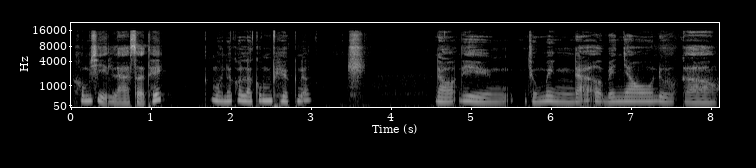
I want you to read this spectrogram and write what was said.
không chỉ là sở thích mà nó còn là công việc nữa. Đó thì chúng mình đã ở bên nhau được uh,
